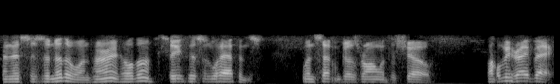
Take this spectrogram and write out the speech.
And this is another one. All right, hold on. See, this is what happens when something goes wrong with the show. I'll be right back.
